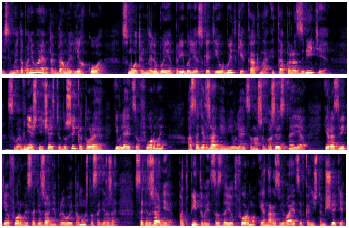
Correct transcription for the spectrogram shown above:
Если мы это понимаем, тогда мы легко смотрим на любые прибыли, сказать, и убытки, как на этапы развития внешней части души, которая является формой, а содержанием является наше Божественное Я, и развитие формы и содержания приводит к тому, что содержа... содержание подпитывает, создает форму, и она развивается, и в конечном счете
